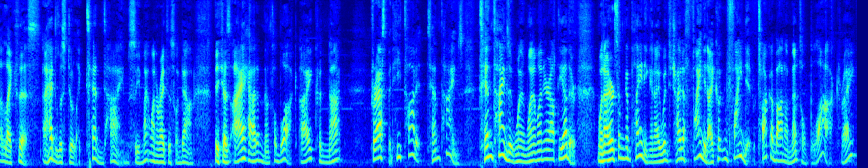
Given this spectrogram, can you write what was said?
uh, like this. I had to listen to it like 10 times, so you might want to write this one down. Because I had a mental block. I could not grasp it. He taught it 10 times. 10 times it went one ear out the other. When I heard someone complaining and I went to try to find it, I couldn't find it. Talk about a mental block, right?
